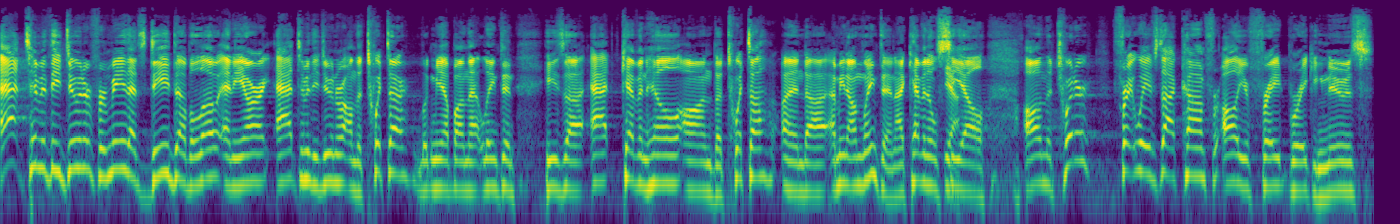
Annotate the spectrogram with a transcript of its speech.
at Timothy Dooner. For me, that's D O O N E R at Timothy Dooner on the Twitter. Look me up on that LinkedIn. He's uh, at Kevin Hill on the Twitter, and uh, I mean on LinkedIn. At Kevin Hill Yeah. CL on the Twitter. Freightwaves.com for all your freight breaking news.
